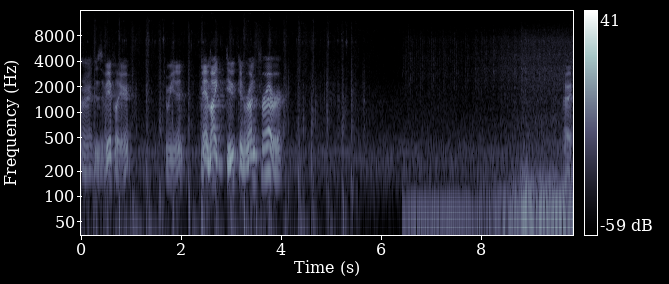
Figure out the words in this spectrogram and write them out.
Alright, there's a vehicle here. Can we get it? Man, my dude can run forever. Alright.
